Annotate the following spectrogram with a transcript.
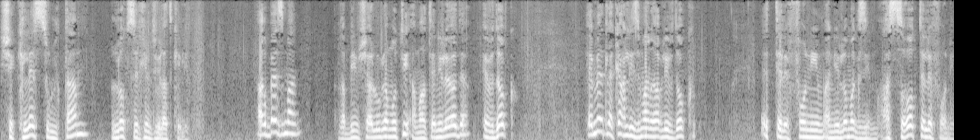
שכלי סולטם לא צריכים טבילת כלים. הרבה זמן. רבים שאלו גם אותי, אמרתי אני לא יודע, אבדוק. אמת לקח לי זמן רב לבדוק. טלפונים, אני לא מגזים, עשרות טלפונים.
